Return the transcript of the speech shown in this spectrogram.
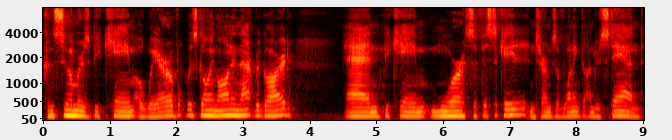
consumers became aware of what was going on in that regard and became more sophisticated in terms of wanting to understand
